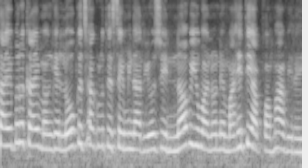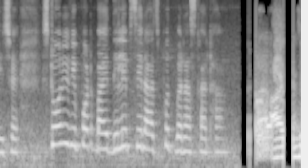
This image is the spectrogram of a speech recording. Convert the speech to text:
સાયબર ક્રાઇમ અંગે લોક જાગૃતિ સેમિનાર યોજી નવ યુવાનોને માહિતી આપવામાં આવી રહી છે. Story report by દિલીપસિંહ રાજપૂત બનાસકાંઠા आज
